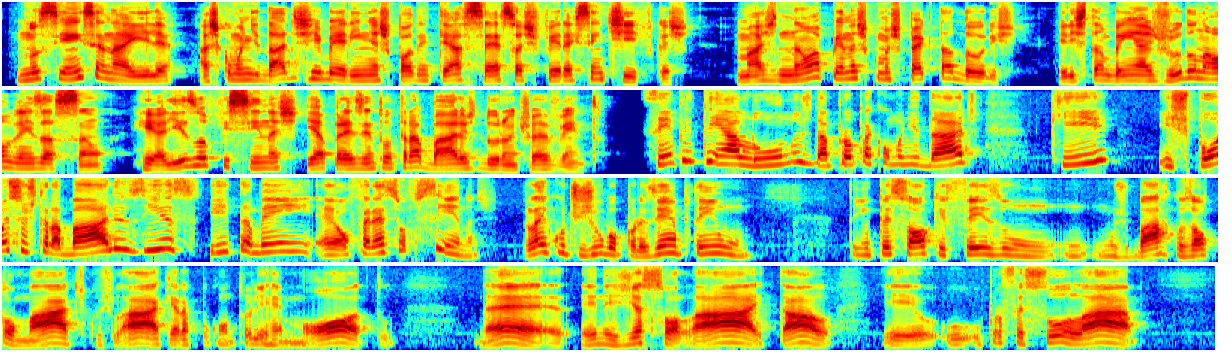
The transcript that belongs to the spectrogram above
No Ciência na Ilha, as comunidades ribeirinhas podem ter acesso às feiras científicas, mas não apenas como espectadores, eles também ajudam na organização, realizam oficinas e apresentam trabalhos durante o evento. Sempre tem alunos da própria comunidade que expõem seus trabalhos e, e também é, oferecem oficinas. Lá em Cotijuba, por exemplo, tem um, tem um pessoal que fez um, um, uns barcos automáticos lá, que era por controle remoto, né, energia solar e tal. E o, o, professor lá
